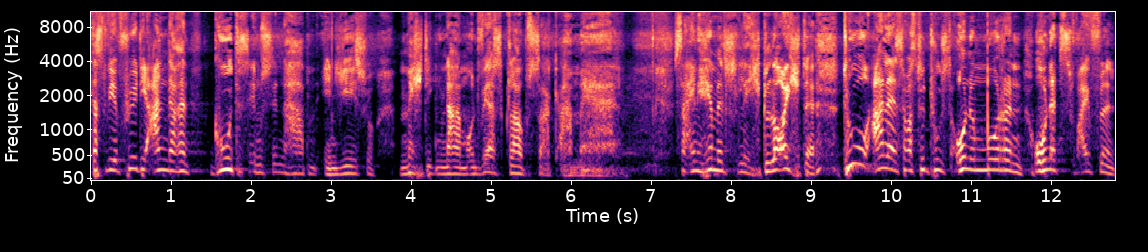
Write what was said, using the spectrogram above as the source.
dass wir für die anderen Gutes im Sinn haben, in Jesu mächtigen Namen. Und wer es glaubt, sagt Amen sein Himmelslicht, leuchte. Tu alles, was du tust, ohne Murren, ohne Zweifeln.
